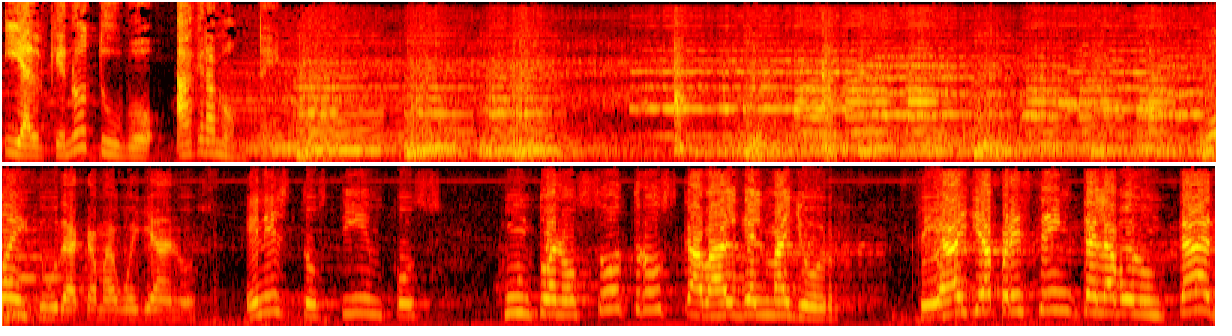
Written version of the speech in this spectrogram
y al que no tuvo Agramonte. No hay duda, camagüeyanos, en estos tiempos, junto a nosotros cabalga el mayor. Se halla presente la voluntad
